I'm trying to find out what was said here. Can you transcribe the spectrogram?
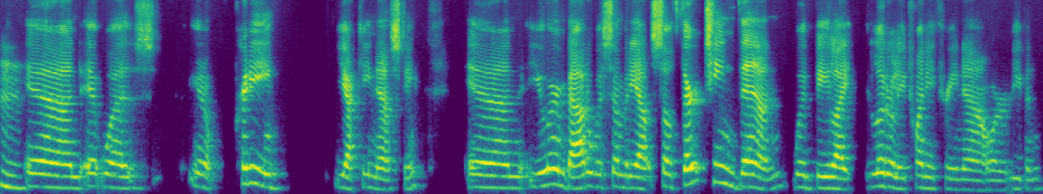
Hmm. and it was you know pretty yucky nasty and you were in battle with somebody else so 13 then would be like literally 23 now or even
